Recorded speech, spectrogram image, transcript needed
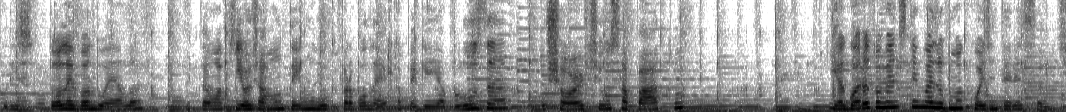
Por isso tô levando ela. Então aqui eu já montei um look pra boneca. Peguei a blusa, o short, o sapato. E agora eu tô vendo se tem mais alguma coisa interessante.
